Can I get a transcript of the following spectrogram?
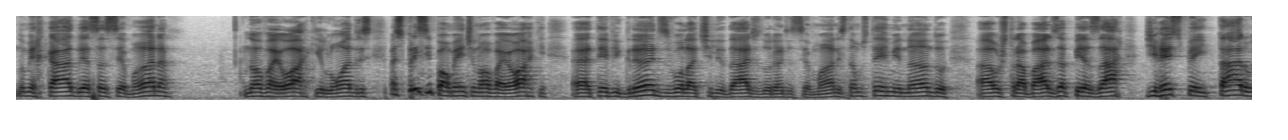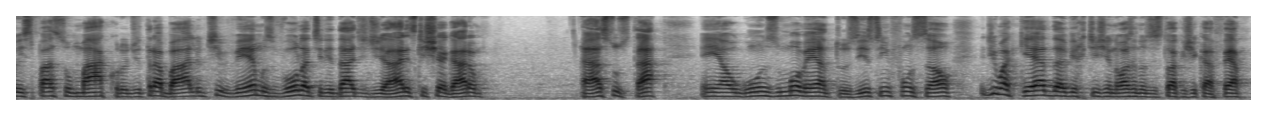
no mercado essa semana. Nova York e Londres, mas principalmente Nova York, eh, teve grandes volatilidades durante a semana. Estamos terminando ah, os trabalhos, apesar de respeitar o espaço macro de trabalho, tivemos volatilidades diárias que chegaram a assustar em alguns momentos. Isso em função de uma queda vertiginosa nos estoques de café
